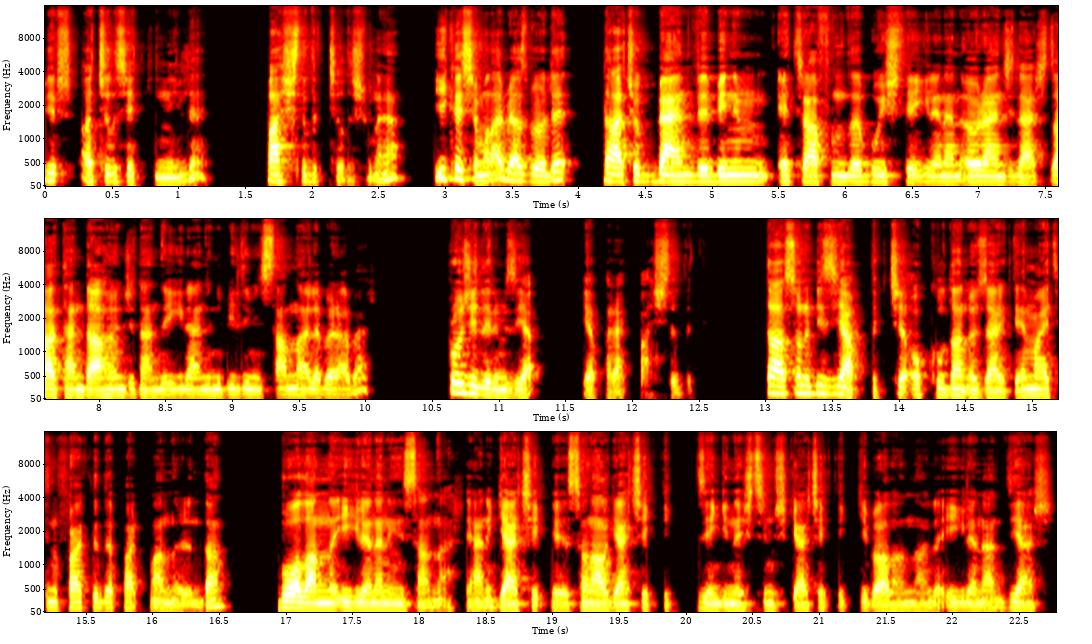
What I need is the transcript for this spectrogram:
bir açılış etkinliğiyle başladık çalışmaya. İlk aşamalar biraz böyle daha çok ben ve benim etrafımda bu işle ilgilenen öğrenciler, zaten daha önceden de ilgilendiğini bildiğim insanlarla beraber projelerimizi yap- yaparak başladık. Daha sonra biz yaptıkça okuldan özellikle MIT'nin farklı departmanlarından bu alanla ilgilenen insanlar yani gerçek, e, sanal gerçeklik, zenginleştirilmiş gerçeklik gibi alanlarla ilgilenen diğer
